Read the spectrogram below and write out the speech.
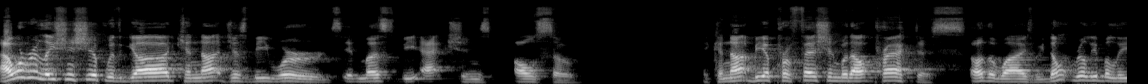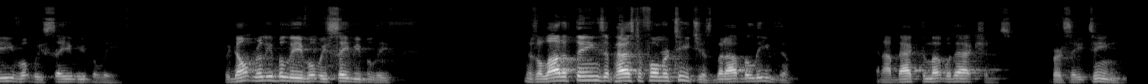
Our relationship with God cannot just be words, it must be actions also. It cannot be a profession without practice. Otherwise, we don't really believe what we say we believe. We don't really believe what we say we believe. There's a lot of things that Pastor Fulmer teaches, but I believe them. And I back them up with actions. Verse 18.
